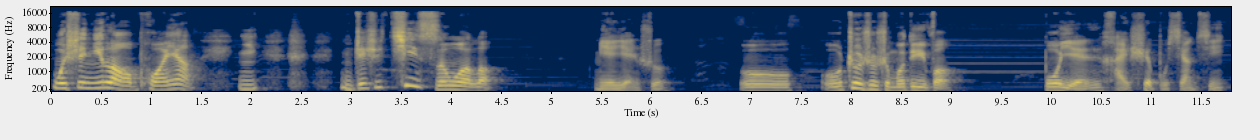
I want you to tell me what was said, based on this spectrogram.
我是你老婆呀，你，你真是气死我了。绵延说：“哦哦，这是什么地方？”波言还是不相信，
